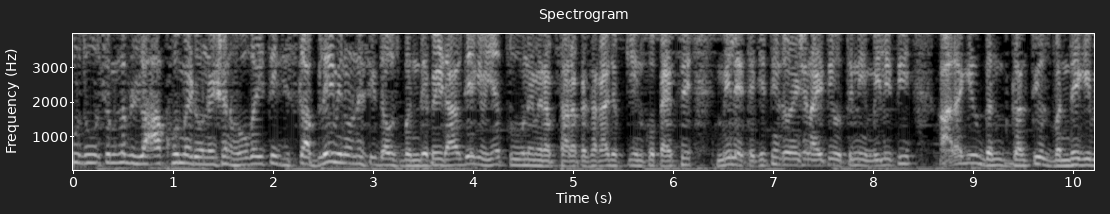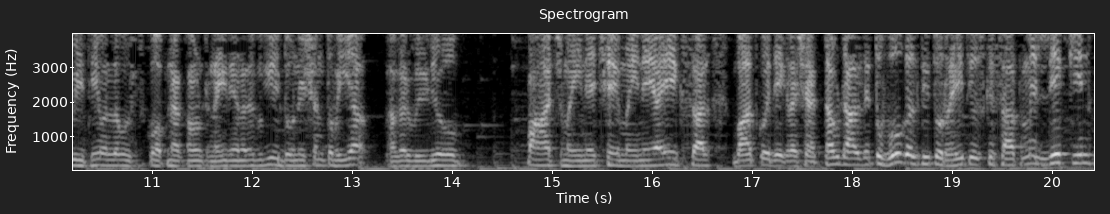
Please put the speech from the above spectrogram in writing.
दूर दूर से मतलब लाखों में डोनेशन हो गई थी, जिसका ब्लेम इन्होंने सीधा उस बंदे पे डाल दिया कि भैया तू ने मेरा सारा पैसा खाया, जबकि इनको पैसे मिले थे। जितनी डोनेशन आई थी, उतनी मिली थी। हालाँकि गलती उस बंदे की भी थी मतलब उसको अपना अकाउंट नहीं देना था, क्योंकि डोनेशन तो भैया, अगर वीडियो पाँच महीने, छह महीने या एक साल बाद कोई देख रहा शायद तब डाल दे। तो वो गलती तो रही थी उसके साथ में, लेकिन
